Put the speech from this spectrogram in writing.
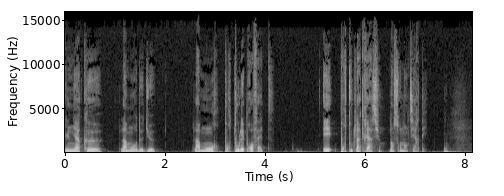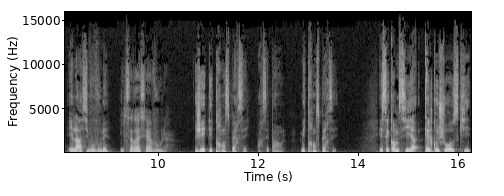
Il n'y a que l'amour de Dieu, l'amour pour tous les prophètes et pour toute la création dans son entièreté. Et là, si vous voulez, Il s'adressait à vous, là. j'ai été transpercé par ces paroles, mais transpercé. Et c'est comme s'il y a quelque chose qui,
